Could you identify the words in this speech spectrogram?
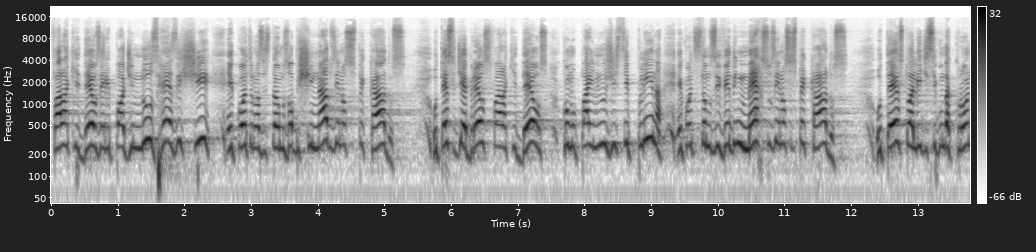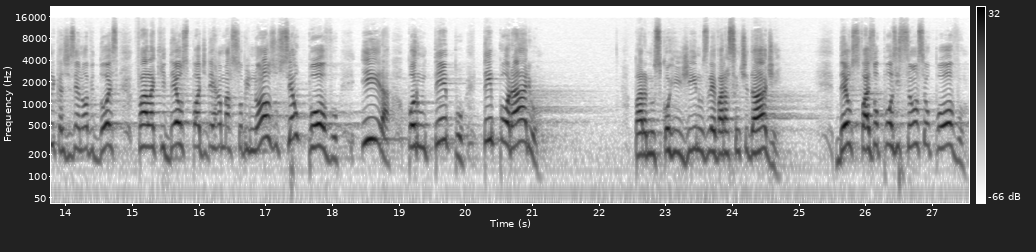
fala que Deus ele pode nos resistir enquanto nós estamos obstinados em nossos pecados. O texto de Hebreus fala que Deus, como Pai, nos disciplina enquanto estamos vivendo imersos em nossos pecados. O texto ali de 2 Crônicas 19, 2 fala que Deus pode derramar sobre nós, o seu povo, ira por um tempo temporário, para nos corrigir e nos levar à santidade. Deus faz oposição ao seu povo.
